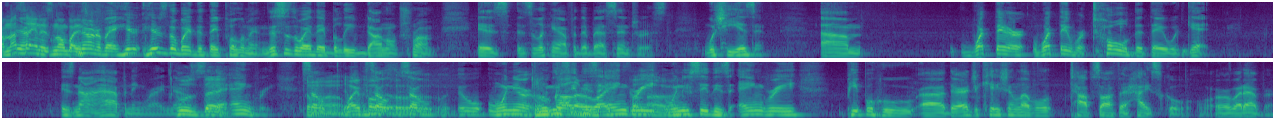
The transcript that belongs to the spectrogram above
I'm not saying it's nobody. No, no, but here, here's the way that they pull them in. This is the way they believe Donald Trump is is looking out for their best interest, which he isn't. Um, what they're what they were told that they would get is not happening right now. Who's so they? They're angry. Some, So, uh, white so, folks? so when you're Blue when you see collar these white angry folk, uh, when you see these angry people who uh, their education level tops off at high school or whatever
